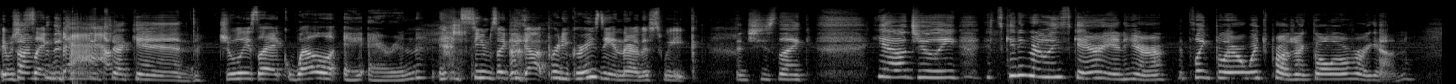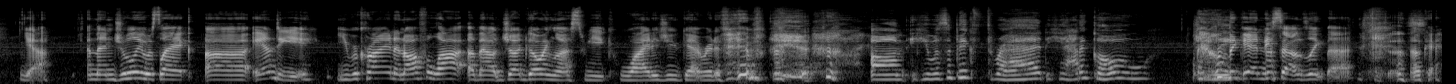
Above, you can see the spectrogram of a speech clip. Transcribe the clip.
It was time just like for the Julie check-in. Julie's like, well, hey, Aaryn, it seems like it got pretty crazy in there this week. And she's like, Yeah, Julie, it's getting really scary in here. It's like Blair Witch Project all over again. Yeah. And then Julie was like, uh, Andy, you were crying an awful lot about Judd going last week. Why did you get rid of him? Um, he was a big threat. He had to go. I don't think Andy sounds like that. Okay.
